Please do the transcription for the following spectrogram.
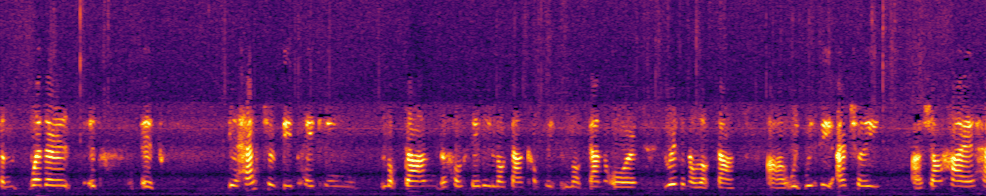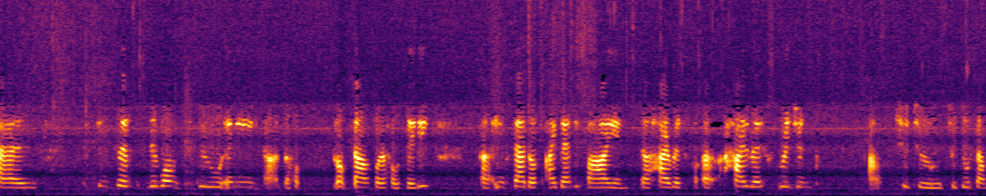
the, whether it's, it's, it has to be taking lockdown, the whole city lockdown, complete lockdown, or regional lockdown. Uh, we, we see actually uh, Shanghai has insisted they won't do any uh, the lockdown for the whole city. Uh, instead of identifying the high risk uh, high risk region uh, to, to to do some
